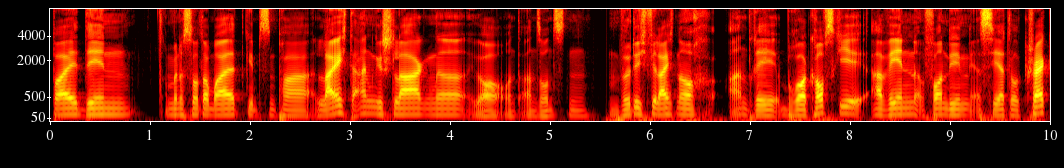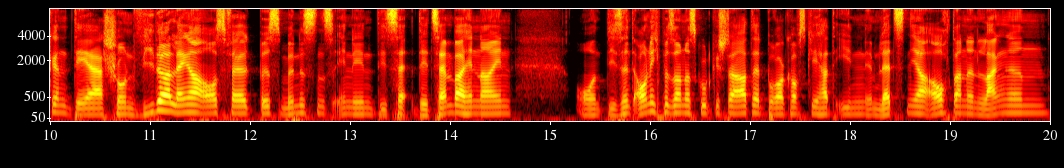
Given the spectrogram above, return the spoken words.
Bei den Minnesota Wild gibt es ein paar leicht angeschlagene. Ja, und ansonsten würde ich vielleicht noch Andrei Burakowski erwähnen von den Seattle Kraken, der schon wieder länger ausfällt, bis mindestens in den Dezember hinein. Und die sind auch nicht besonders gut gestartet. Burakowski hat ihnen im letzten Jahr auch dann einen langen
